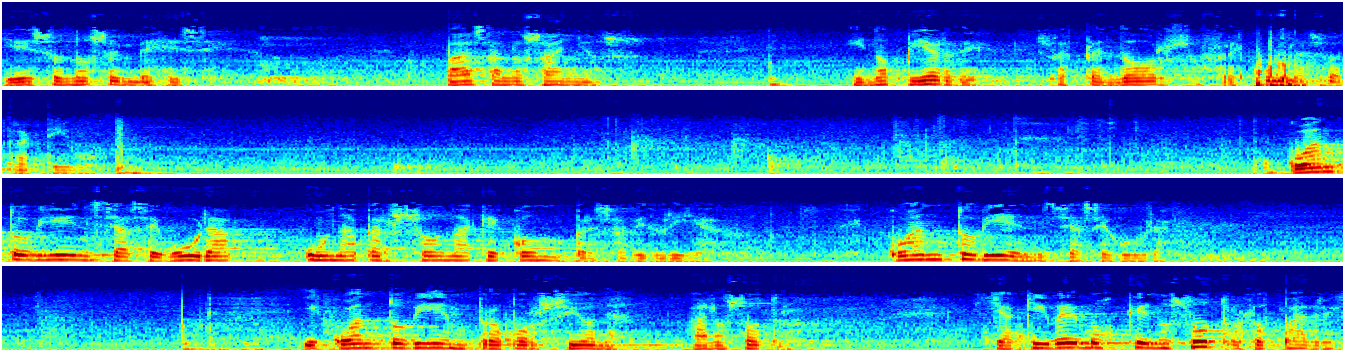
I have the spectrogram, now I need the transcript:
Y eso no se envejece. Pasan los años y no pierde su esplendor, su frescura, su atractivo. ¿Cuánto bien se asegura una persona que compre sabiduría. Cuánto bien se asegura y cuánto bien proporciona a nosotros. Y aquí vemos que nosotros, los padres,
